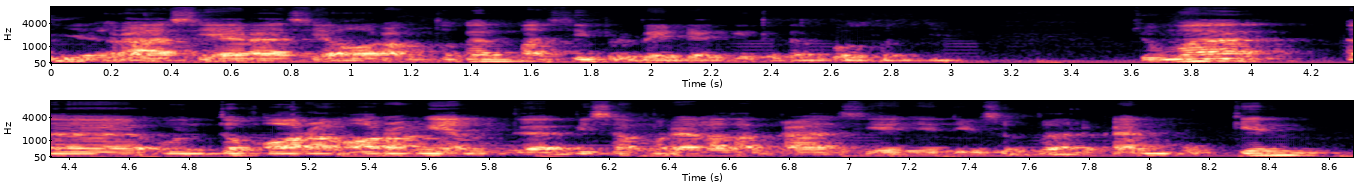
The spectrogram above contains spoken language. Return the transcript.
Iya. rahasia-rahasia orang tuh kan pasti berbeda gitu kan bobotnya. Cuma eh, untuk orang-orang yang nggak bisa merelakan rahasianya disebarkan, mungkin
